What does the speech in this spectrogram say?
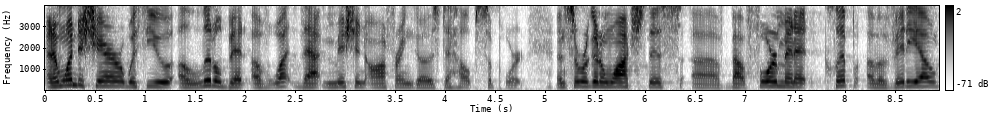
And I wanted to share with you a little bit of what that mission offering goes to help support. And so we're going to watch this uh, about four minute clip of a video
